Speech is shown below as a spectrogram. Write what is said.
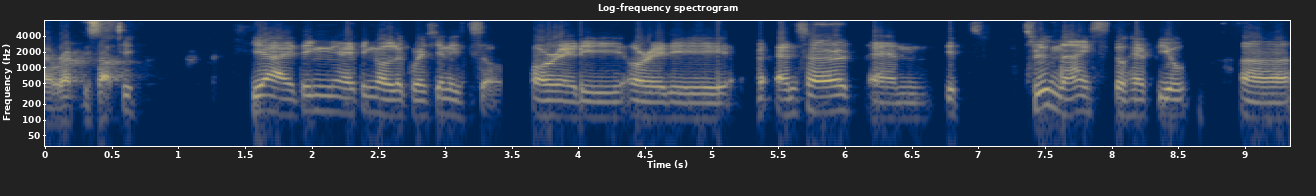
uh, wrap this up Yeah, I think I think all the question is already already answered, and it's it's really nice to have you. Uh,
